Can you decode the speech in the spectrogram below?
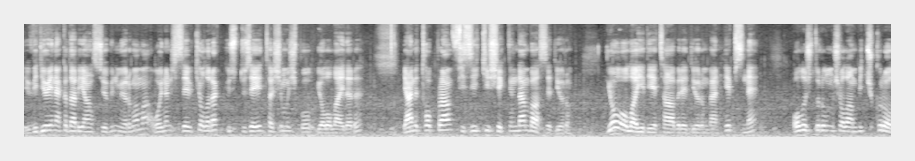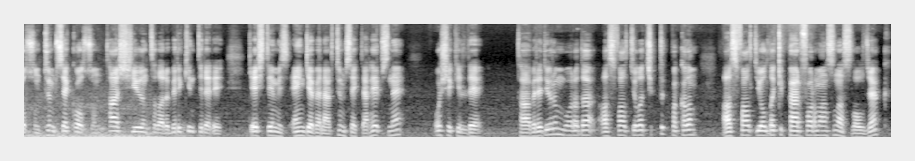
Videoya ne kadar yansıyor bilmiyorum ama oynanış zevki olarak üst düzeye taşımış bu yol olayları. Yani toprağın fiziki şeklinden bahsediyorum. Yol olayı diye tabir ediyorum ben hepsine. Oluşturulmuş olan bir çukur olsun, tümsek olsun, taş yığıntıları, birikintileri, geçtiğimiz engebeler, tümsekler hepsine o şekilde tabir ediyorum. Bu arada asfalt yola çıktık. Bakalım asfalt yoldaki performansı nasıl olacak?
